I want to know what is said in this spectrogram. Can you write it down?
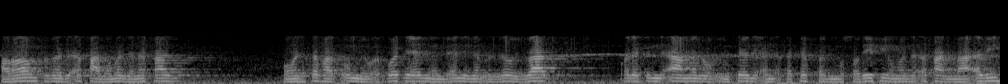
حرام فماذا أفعل وماذا نفعل؟ وماذا تفعل أمي وأخواتي علما بأني لم أتزوج بعد ولكني أعمل وبإمكاني أن أتكفل بمصاريفي وماذا أفعل مع أبي؟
